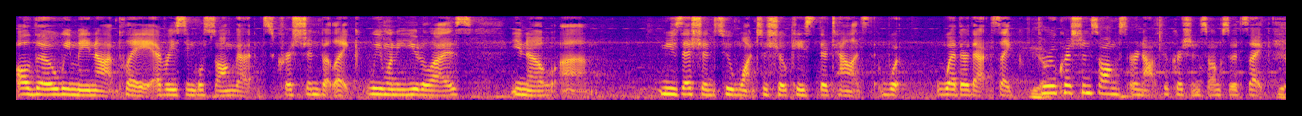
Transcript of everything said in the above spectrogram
although we may not play every single song that's Christian, but like we want to utilize you know um, musicians who want to showcase their talents. Wh- whether that's like Yeah. through Christian songs or not through Christian songs, so it's like Yeah.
